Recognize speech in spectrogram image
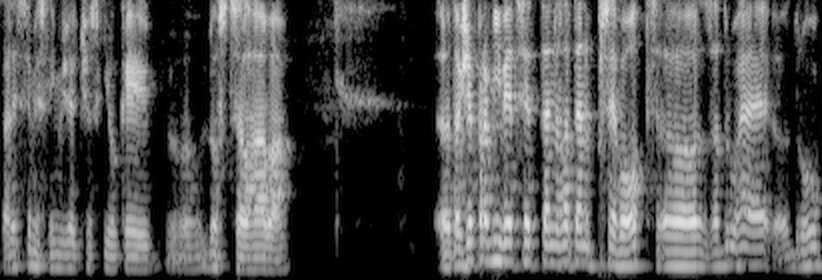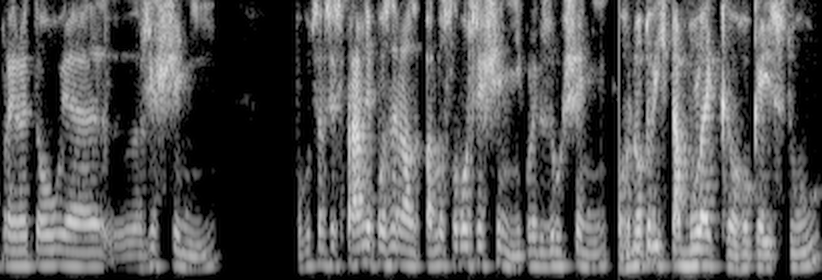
Tady si myslím, že český hokej eh, dost selhává. Eh, takže první věc je tenhle ten převod. Eh, za druhé, druhou prioritou je řešení. Pokud jsem si správně poznamenal, padlo slovo řešení, nikoli zrušení hodnotových tabulek hokejistů.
